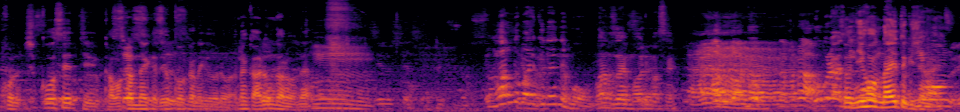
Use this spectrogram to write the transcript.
うこの指向性っていうかわかんないけどよくわかんないけど俺は。なんかあるんだろううねんハンドマイクででも漫才もありません。あるある。だから僕らそれ日本ない時じゃない。あそうで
